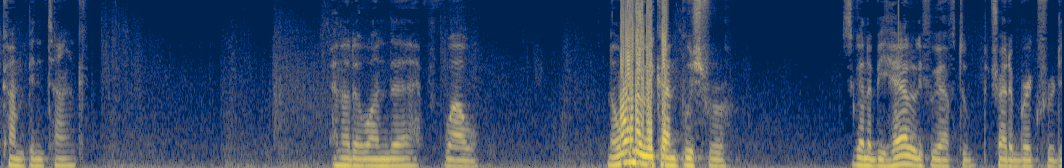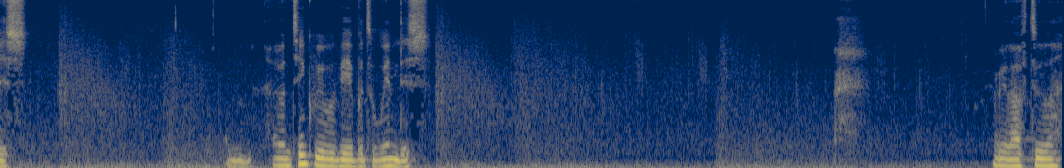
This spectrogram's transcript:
Camping tank. Another one there. Wow. No wonder we can't push through. It's gonna be hell if we have to try to break through this. I don't think we will be able to win this. We'll have to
